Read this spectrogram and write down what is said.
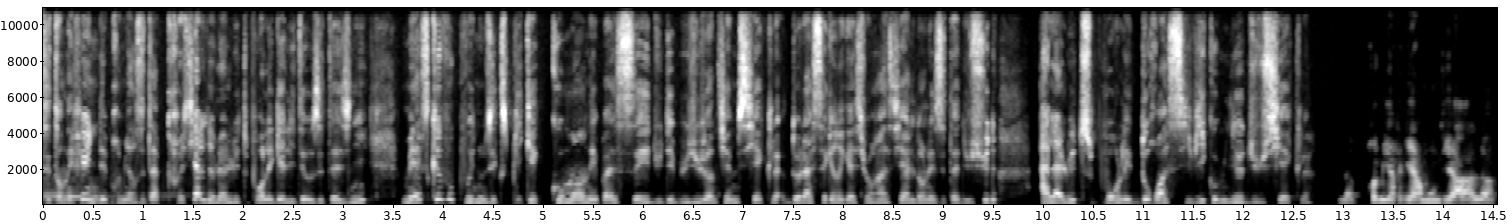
C'est en effet une des premières étapes cruciales de la lutte pour l'égalité aux États-Unis, mais est-ce que vous pouvez nous expliquer comment on est passé du début du XXe siècle de la ségrégation raciale dans les États du Sud à la lutte pour les droits civiques au milieu du siècle? La Première Guerre mondiale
